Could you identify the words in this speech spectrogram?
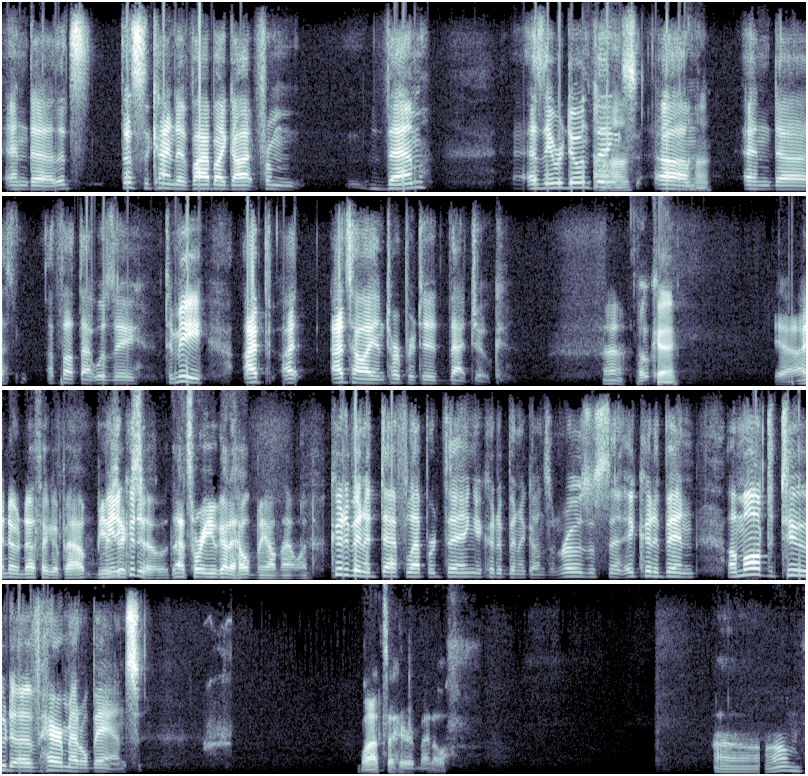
and uh, that's that's the kind of vibe I got from them as they were doing Uh-huh, things. Um, Uh-huh. And uh, I thought that was a to me, I, I that's how I interpreted that joke. Oh. Okay. Yeah, I know nothing about music, could've- so that's where you got to help me on that one. Could have been a Def Leppard thing. It could have been a Guns N' Roses thing. It could have been a multitude of hair metal bands. Lots of hair metal. Um,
